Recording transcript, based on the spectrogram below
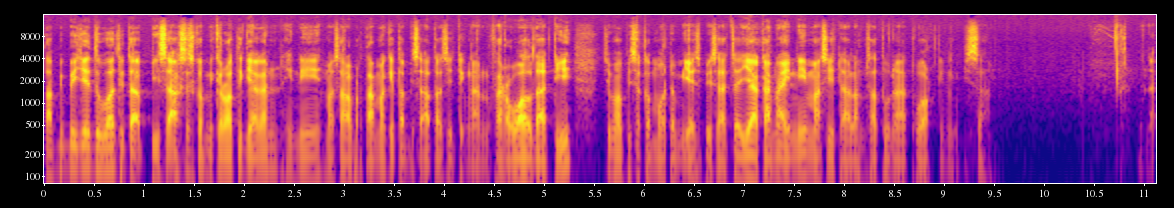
tapi PC2 tidak bisa akses ke mikrotik ya kan. Ini masalah pertama kita bisa atasi dengan firewall tadi. Cuma bisa ke modem ISP saja ya karena ini masih dalam satu network ini bisa. Nah,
